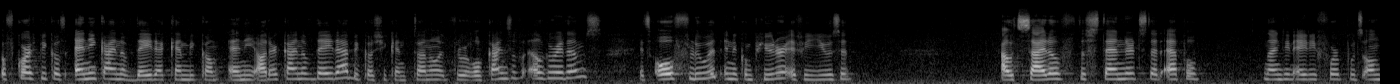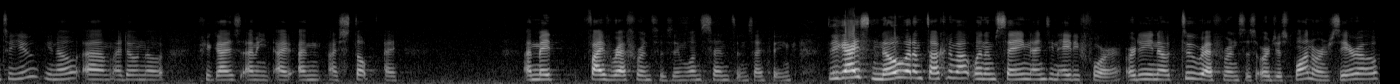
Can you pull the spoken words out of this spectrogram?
of course, because any kind of data can become any other kind of data, because you can tunnel it through all kinds of algorithms. It's all fluid in a computer if you use it outside of the standards that Apple 1984 puts onto you. You know, um, I don't know you guys. I mean, I I'm, I stopped. I I made five references in one sentence. I think. Do you guys know what I'm talking about when I'm saying 1984, or do you know two references, or just one, or zero,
